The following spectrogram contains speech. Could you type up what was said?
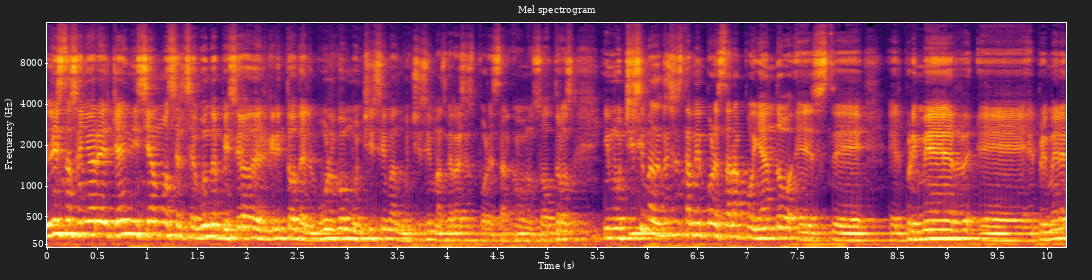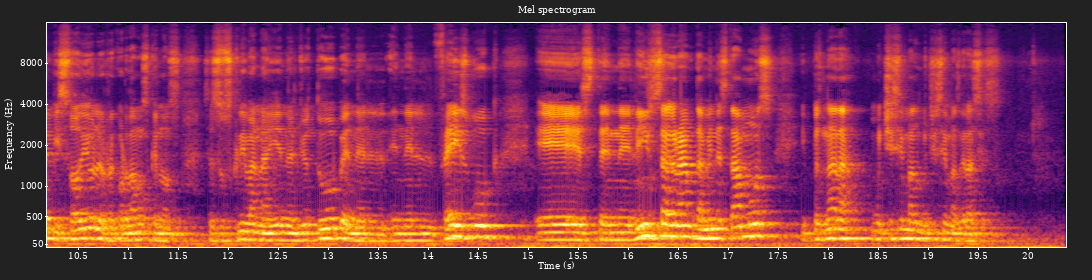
Listo, señores, ya iniciamos el segundo episodio del Grito del Vulgo. Muchísimas, muchísimas gracias por estar con nosotros y muchísimas gracias también por estar apoyando este el primer eh, el primer episodio. Les recordamos que nos se suscriban ahí en el YouTube, en el, en el Facebook, este, en el Instagram también estamos y pues nada, muchísimas, muchísimas gracias.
